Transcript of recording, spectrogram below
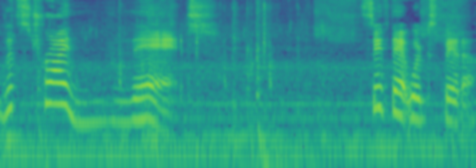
Let's try that. See if that works better.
